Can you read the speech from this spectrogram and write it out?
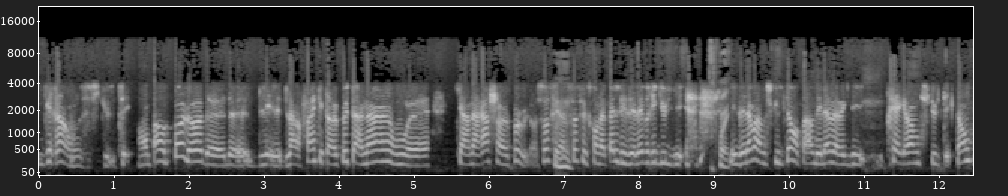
grandes difficultés. On parle pas là de, de, de l'enfant qui est un peu tannant ou euh, qui en arrache un peu. Là. Ça, c'est mhm. ça, c'est ce qu'on appelle des élèves réguliers. Les élèves en difficulté, on parle d'élèves avec des très grandes difficultés. Donc,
